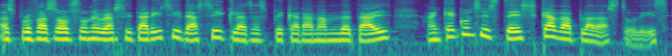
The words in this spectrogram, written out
Els professors universitaris i de cicles explicaran en detall en què consisteix cada pla d'estudis.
